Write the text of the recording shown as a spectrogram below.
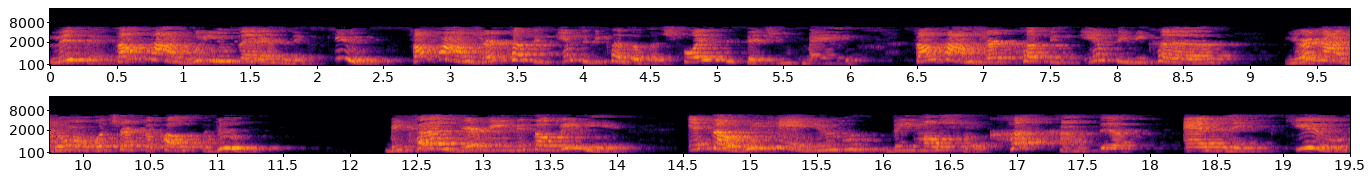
Listen, sometimes we use that as an excuse. Sometimes your cup is empty because of the choices that you've made. Sometimes your cup is empty because you're not doing what you're supposed to do. Because you're being disobedient. And so we can't use the emotional cup concept as an excuse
